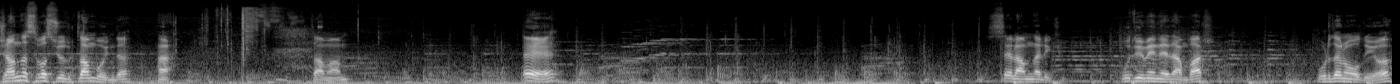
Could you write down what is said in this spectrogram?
Can nasıl basıyorduk lan bu oyunda? Ha. Tamam. Ee. Selamünaleyküm. Bu düğme neden var? Burada ne oluyor?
